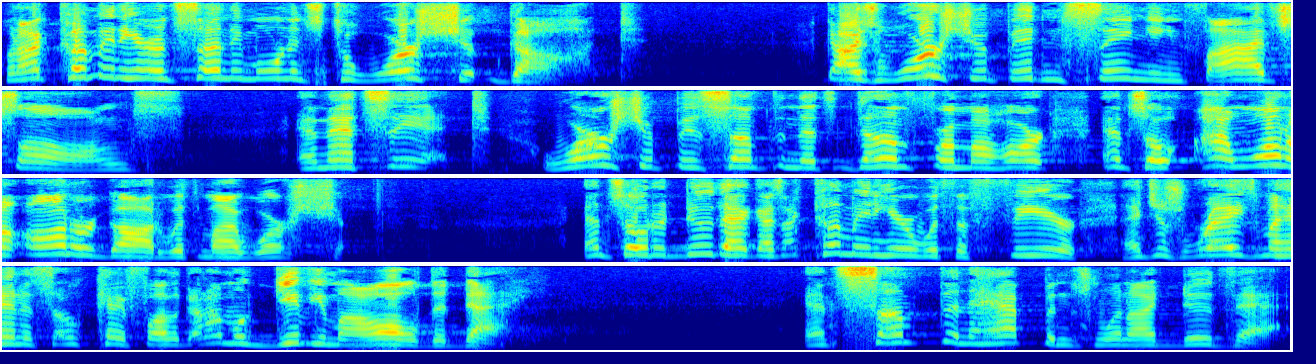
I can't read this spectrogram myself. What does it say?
when I come in here on Sunday mornings to worship God. Guys, worship isn't singing five songs and that's it. Worship is something that's done from my heart. And so I want to honor God with my worship. And so to do that, guys, I come in here with a fear and just raise my hand and say, okay, Father God, I'm going to give you my all today. And something happens when I do that.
